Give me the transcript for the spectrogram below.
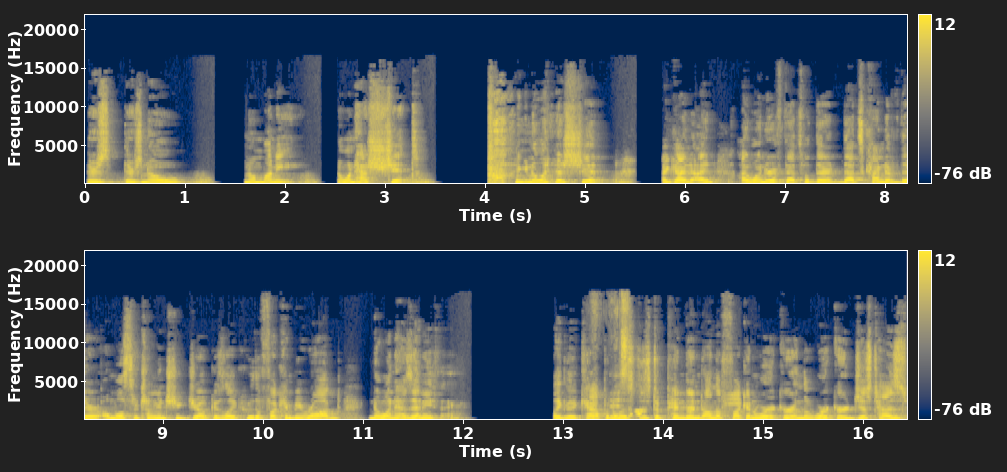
There's there's no no money. No one has shit. no one has shit. I kind of I, I wonder if that's what they're that's kind of their almost their tongue in cheek joke is like who the fuck can be robbed? No one has anything. Like the capitalist is dependent on the fucking worker, and the worker just has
